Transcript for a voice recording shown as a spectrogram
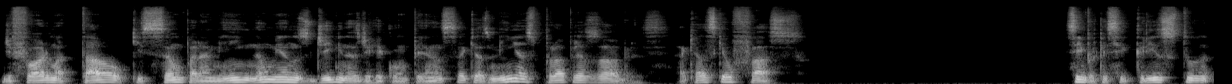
de forma tal que são para mim não menos dignas de recompensa que as minhas próprias obras, aquelas que eu faço Sim, porque se Cristo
